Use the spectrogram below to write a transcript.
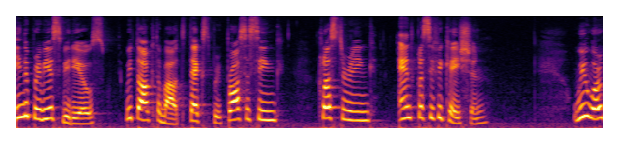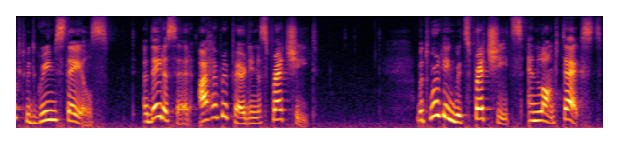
In the previous videos, we talked about text preprocessing, clustering, and classification. We worked with Grimm's Tales, a dataset I have prepared in a spreadsheet. But working with spreadsheets and long text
